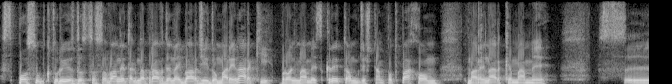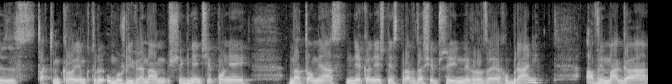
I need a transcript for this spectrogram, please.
sposób, który jest dostosowany tak naprawdę najbardziej do marynarki. Broń mamy skrytą gdzieś tam pod pachą, marynarkę mamy z, z takim krojem, który umożliwia nam sięgnięcie po niej, natomiast niekoniecznie sprawdza się przy innych rodzajach ubrań, a wymaga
